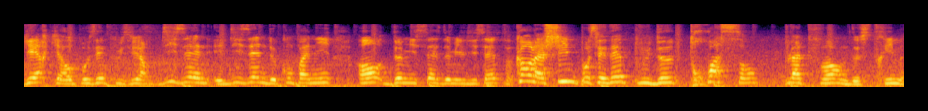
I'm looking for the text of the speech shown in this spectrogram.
guerre qui a opposé plusieurs dizaines et dizaines de compagnies en 2016-2017, quand la Chine possédait plus de 300 plateformes de stream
